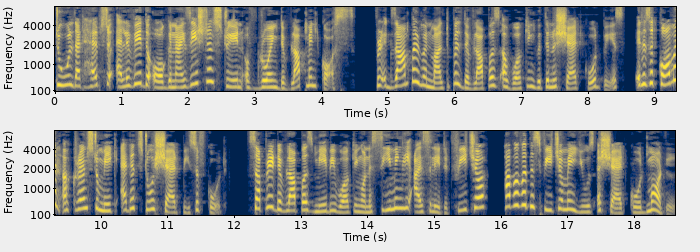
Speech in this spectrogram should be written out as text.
tool that helps to elevate the organizational strain of growing development costs. For example, when multiple developers are working within a shared code base, it is a common occurrence to make edits to a shared piece of code. Separate developers may be working on a seemingly isolated feature However, this feature may use a shared code model.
